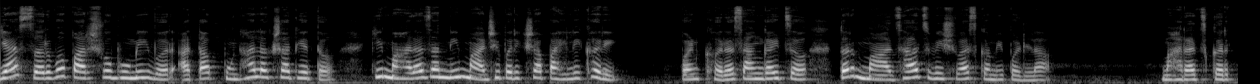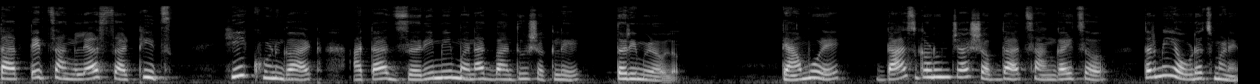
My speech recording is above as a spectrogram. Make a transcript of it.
या सर्व पार्श्वभूमीवर आता पुन्हा लक्षात येतं की महाराजांनी माझी परीक्षा पाहिली खरी. पण खरं सांगायचं तर माझाच विश्वास कमी पडला. महाराज करतात ते चांगल्यासाठीच. ही खुणगाठ आता जरी मी मनात बांधू शकले तरी मिळवलं. त्यामुळे दासगणूंच्या शब्दात सांगायचं तर मी एवढंच म्हणेन.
